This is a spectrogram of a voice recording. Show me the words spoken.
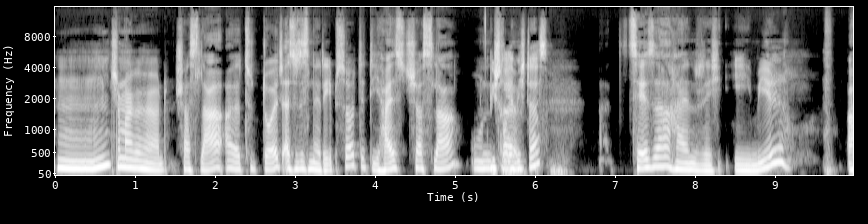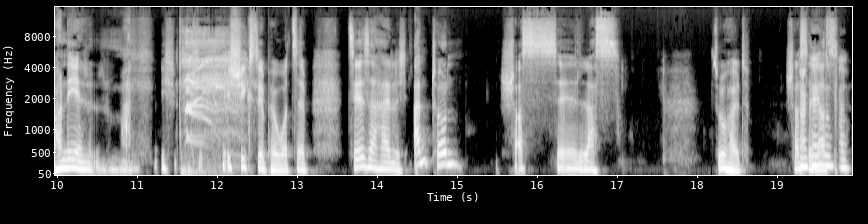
Hm, schon mal gehört. Chasselas, äh, zu Deutsch, also das ist eine Rebsorte, die heißt Chasselas. Und, Wie schreibe ich das? Cäsar Heinrich Emil. Ach nee, Mann, ich, ich schick's dir per WhatsApp. Cäsar Heinrich Anton Chasselas. So halt. Chasselas. Okay, super.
